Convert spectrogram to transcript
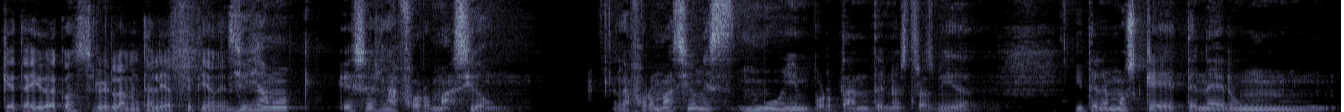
que te ayude a construir la mentalidad que tienes? Yo llamo, eso es la formación. La formación es muy importante en nuestras vidas y tenemos que tener un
